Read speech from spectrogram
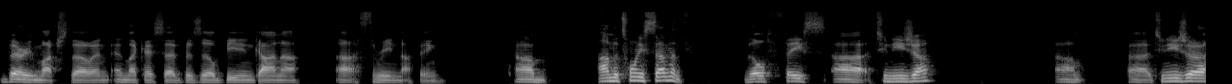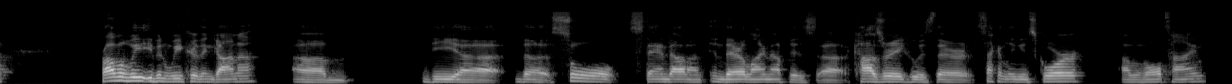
very much though, and and like I said, Brazil beating Ghana uh, three uh, nothing. Um, on the twenty seventh, they'll face uh, Tunisia. Um, uh, Tunisia probably even weaker than Ghana. Um, the uh, the sole standout on in their lineup is uh, who is their second leading scorer of all time,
